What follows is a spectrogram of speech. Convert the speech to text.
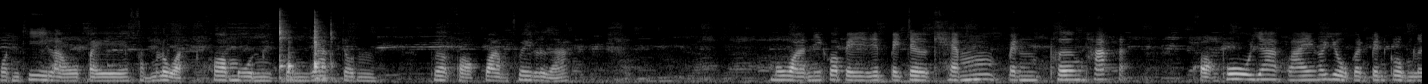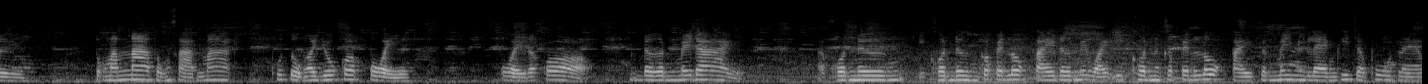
คนที่เราไปสำรวจข้อมูลคนยากจน เพื่อขอความช่วยเหลือ เมื่อวานนี้ก็ไปไปเจอแคมป์เป็นเพิงพักของผู้ยากไร้เขาอยู่กันเป็นกลุ่มเลย ตรงนั้นน่าสงสารมาก ผู้สูงอายุก็ป่วย ป่วยแล้วก็เดินไม่ได้ คนหนึ่งอีกคนหนึ่งก็เป็นโรคไตเดินไม่ไหวอีกคนหนึงก็เป็นโรคไตจนไม่มีแรงที่จะพูดแล้ว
